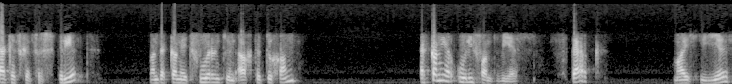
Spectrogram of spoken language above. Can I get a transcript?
Ek is gefrustreerd want ek kan net vorentoe en agtertoe gaan. Ek kan nie 'n olifant wees sterk, majestueus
